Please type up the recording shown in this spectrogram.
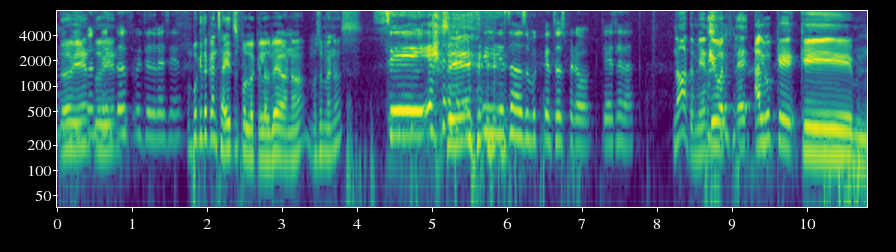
¿Todo bien? ¿Todo bien? Contentos, Muchas gracias. Un poquito cansaditos por lo que los veo, ¿no? Más o menos. Sí. Sí. Sí, ya estamos un poco cansados, pero ya es la edad. No, también digo, eh, algo que, que, mm,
